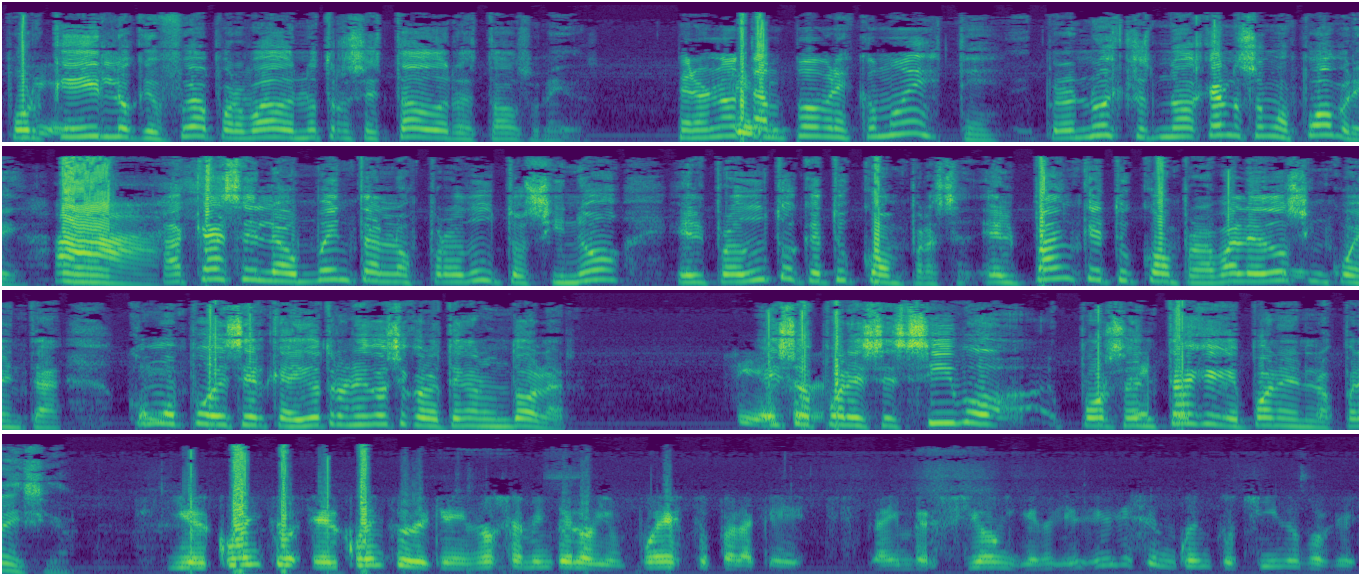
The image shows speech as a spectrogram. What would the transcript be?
porque es lo que fue aprobado en otros estados de los Estados Unidos. Pero no tan pobres como este. Pero no es que no, acá no somos pobres. Ah, Acá se le aumentan los productos, sino el producto que tú compras, el pan que tú compras vale 2.50. ¿Cómo puede ser que hay otros negocios que lo tengan un dólar? Sí, Eso es por excesivo porcentaje que ponen en los precios. Y el cuento, el cuento de que no se aumenten los impuestos para que la inversión, que ese es un cuento chino porque...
